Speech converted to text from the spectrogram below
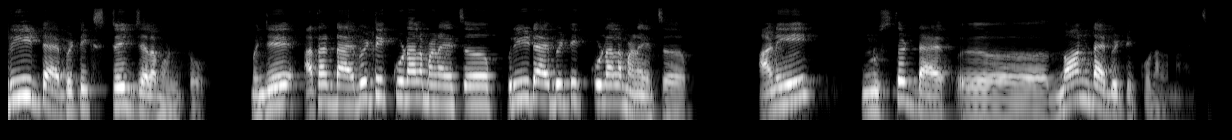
प्री डायबेटिक स्टेज ज्याला म्हणतो. म्हणजे आता डायबेटिक कुणाला म्हणायचं? प्री डायबेटिक कुणाला म्हणायचं? आणि नुसतं डाय नॉन डायबेटिक कुणाला म्हणायचं?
